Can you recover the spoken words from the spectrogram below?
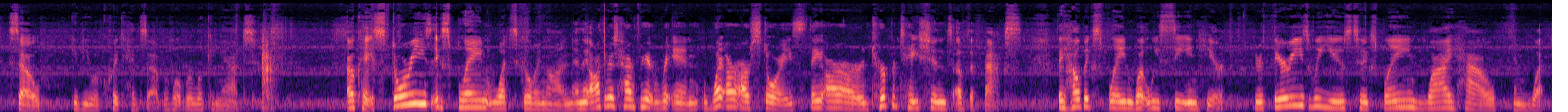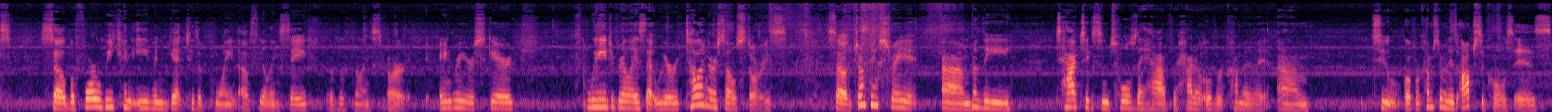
So, give you a quick heads up of what we're looking at. Okay, stories explain what's going on, and the authors have written what are our stories? They are our interpretations of the facts. They help explain what we see and hear. They're theories we use to explain why, how, and what. So before we can even get to the point of feeling safe or feeling or angry or scared, we need to realize that we are telling ourselves stories. So jumping straight, um, the tactics and tools they have for how to overcome of it um, to overcome some of these obstacles is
